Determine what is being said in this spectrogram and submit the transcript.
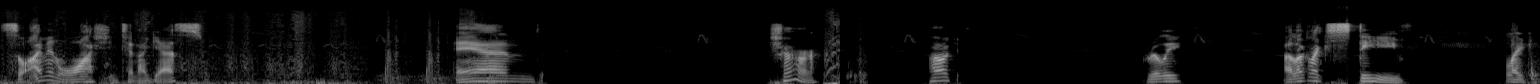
So I'm in Washington, I guess. And sure. Okay. Really? I look like Steve. Like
